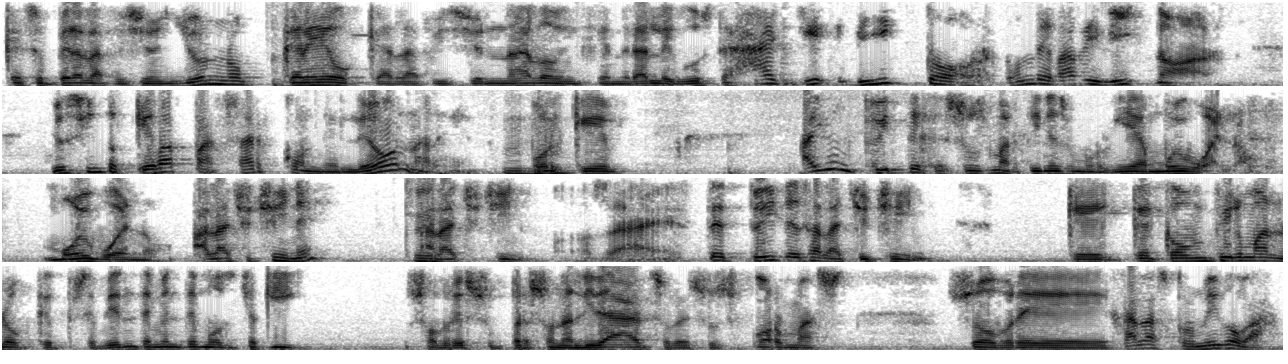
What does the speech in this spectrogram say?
que supiera la afición. Yo no creo que al aficionado en general le guste, ay, ¿qué- Víctor, ¿dónde va a vivir? No, yo siento qué va a pasar con el León, Adrián, porque hay un tuit de Jesús Martínez Murguía muy bueno, muy bueno, a la Chuchín, ¿eh? Sí. A la Chuchín. O sea, este tuit es a la Chuchín, que, que confirma lo que pues, evidentemente hemos dicho aquí sobre su personalidad, sobre sus formas, sobre jalas conmigo, va.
